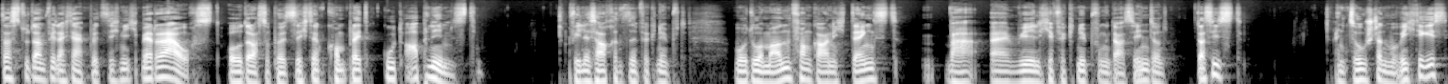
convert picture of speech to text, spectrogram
dass du dann vielleicht auch plötzlich nicht mehr rauchst oder dass du plötzlich dann komplett gut abnimmst. Viele Sachen sind verknüpft, wo du am Anfang gar nicht denkst, äh, welche Verknüpfungen da sind. Und das ist ein Zustand, wo wichtig ist.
